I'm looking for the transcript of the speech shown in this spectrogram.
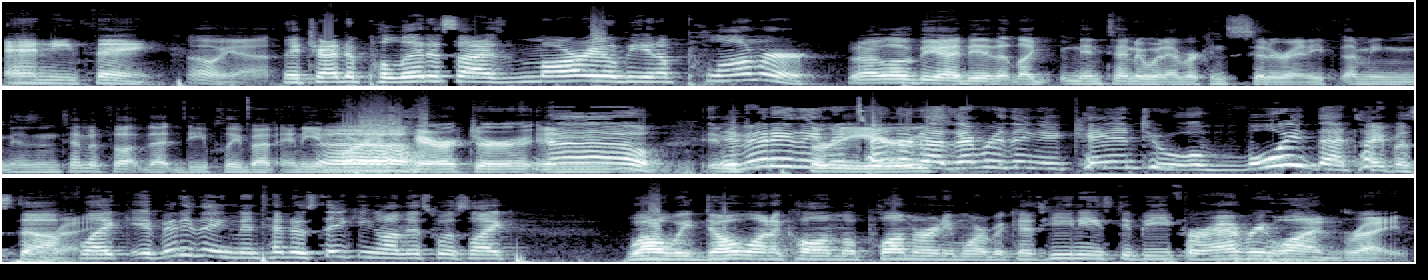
anything. Oh yeah. They tried to politicize Mario being a plumber. But I love the idea that like Nintendo would ever consider anything. I mean, has Nintendo thought that deeply about any of Mario's Ugh. character? In, no, in if anything, Nintendo years? does everything it can to avoid that type of stuff. Right. Like, if anything, Nintendo's thinking on this was like, well, we don't want to call him a plumber anymore because he needs to be for everyone. Right.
